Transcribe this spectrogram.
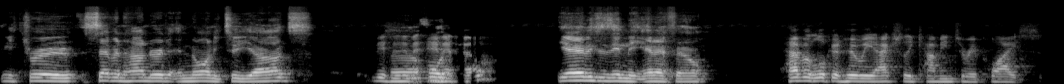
he threw 792 yards. this is Uh, in the for- NFL. Yeah, this is in the NFL. Have a look at who he actually come in to replace.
